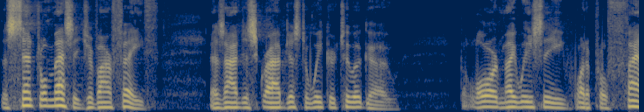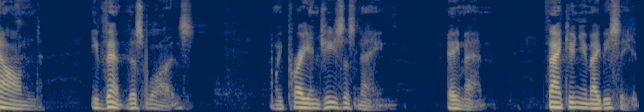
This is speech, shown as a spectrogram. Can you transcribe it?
the central message of our faith as I described just a week or two ago. But Lord, may we see what a profound event this was. And we pray in Jesus' name. Amen. Thank you, and you may be seated.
